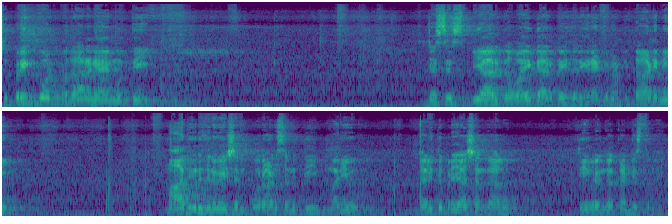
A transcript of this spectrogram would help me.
సుప్రీంకోర్టు ప్రధాన న్యాయమూర్తి జస్టిస్ బిఆర్ గవాయ్ గారిపై జరిగినటువంటి దాడిని మాదిగ రిజర్వేషన్ పోరాట సమితి మరియు దళిత ప్రజా సంఘాలు తీవ్రంగా ఖండిస్తున్నాయి.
